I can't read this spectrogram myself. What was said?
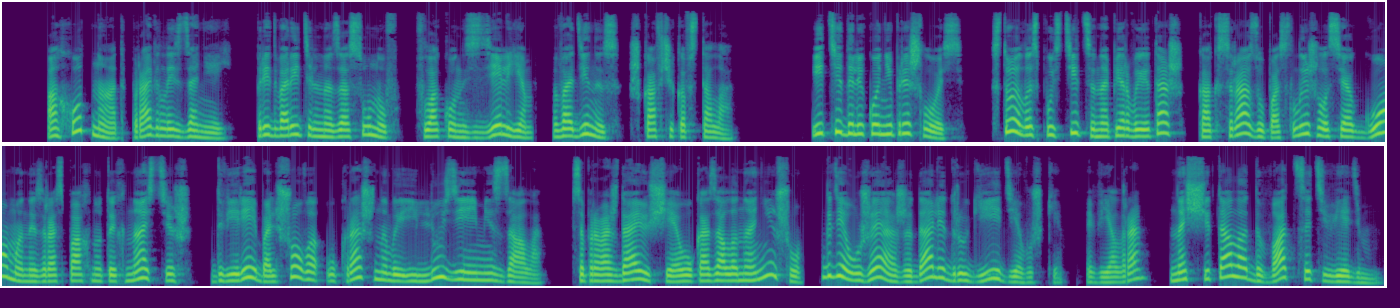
охотно отправилась за ней, предварительно засунув флакон с зельем в один из шкафчиков стола. Идти далеко не пришлось. Стоило спуститься на первый этаж, как сразу послышался гомон из распахнутых настежь дверей большого, украшенного иллюзиями зала. Сопровождающая указала на нишу, где уже ожидали другие девушки. Велра насчитала 20 ведьм.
